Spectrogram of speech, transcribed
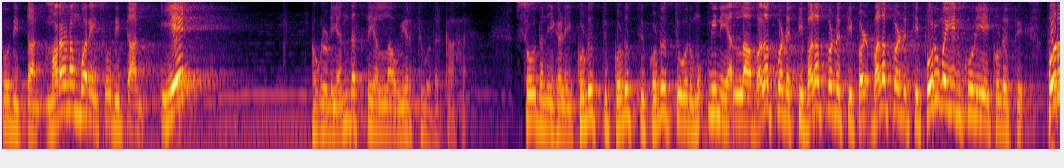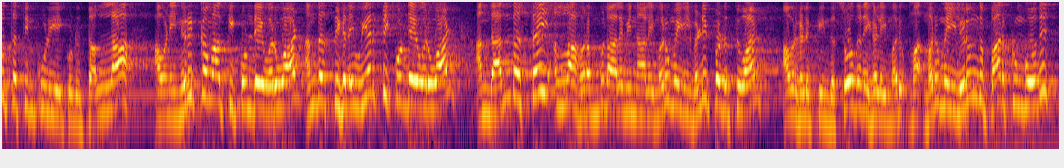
சோதித்தான் மரணம் வரை சோதித்தான். ஏன்? அவர்களுடைய அந்தஸ்தை அல்லாஹ் உயர்த்துவதற்காக. சோதனைகளை கொடுத்து கொடுத்து கொடுத்து ஒரு முக்மினை அல்லாஹ் பலப்படுத்தி பலப்படுத்தி பலப்படுத்தி பொறுமையின் கூலியை கொடுத்து பொருத்தத்தின் கூலியை கொடுத்து அல்லாஹ் அவனை நெருக்கமாக்கி கொண்டே வருவான் அந்தஸ்துகளை உயர்த்தி கொண்டே வருவான். அந்த அந்தஸ்தை அல்லாஹ் ரப்புல் அளவினாலே நாளை மறுமையில் வெளிப்படுத்துவான். அவர்களுக்கு இந்த சோதனைகளை மறு ம- மறுமையில் இருந்து பார்க்கும்போது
